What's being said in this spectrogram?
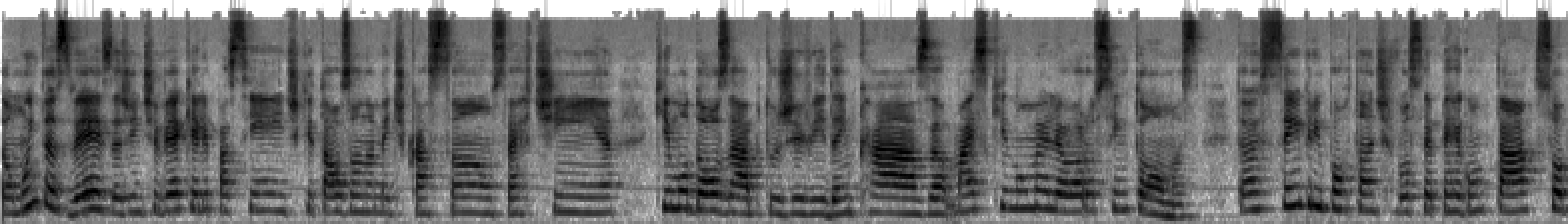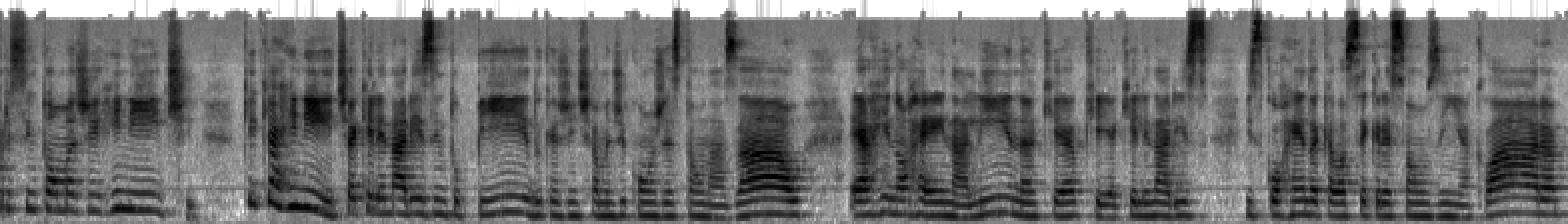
então, muitas vezes a gente vê aquele paciente que está usando a medicação certinha, que mudou os hábitos de vida em casa, mas que não melhora os sintomas. Então, é sempre importante você perguntar sobre sintomas de rinite. O que, que é a rinite? É aquele nariz entupido, que a gente chama de congestão nasal, é a rinorreia inalina, que é o quê? Aquele nariz escorrendo aquela secreçãozinha clara.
